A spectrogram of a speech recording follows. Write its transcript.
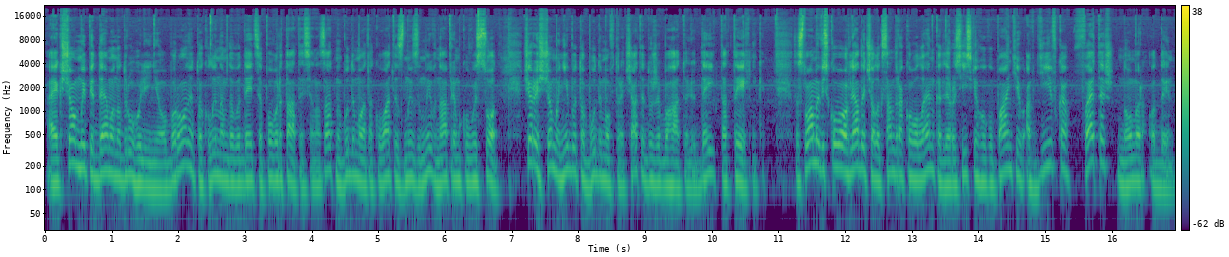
А якщо ми підемо на другу лінію оборони, то коли нам доведеться повертатися назад, ми будемо атакувати з низини в напрямку висот, через що ми нібито будемо втрачати дуже багато людей та техніки. За словами військового оглядача Олександра Коваленка, для російських окупантів Авдіївка фетиш номер один.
